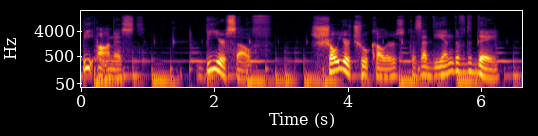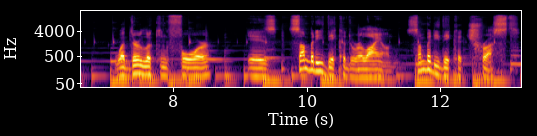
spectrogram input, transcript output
Be honest be yourself, show your true colors, because at the end of the day, what they're looking for is somebody they could rely on, somebody they could trust.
